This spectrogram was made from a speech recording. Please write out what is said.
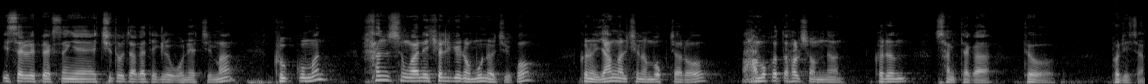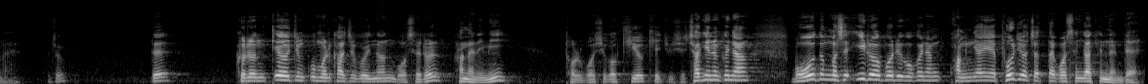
이스라엘 백성의 지도자가 되기를 원했지만 그 꿈은 한순간에 혈기로 무너지고 그는 양을 치는 목자로 아무것도 할 수 없는 그런 상태가 되어 버리잖아요. 그죠? 근데 그런 깨어진 꿈을 가지고 있는 모세를 하나님이 돌보시고 기억해 주시고 자기는 그냥 모든 것을 잃어버리고 그냥 광야에 버려졌다고 생각했는데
